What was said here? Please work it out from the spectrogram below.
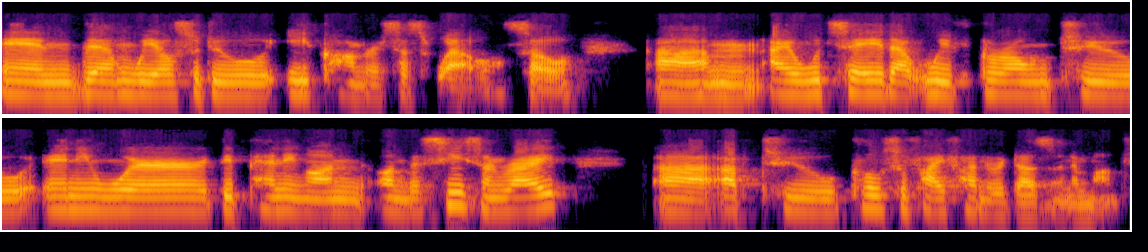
And then we also do e commerce as well. So Um, I would say that we've grown to anywhere, depending on on the season, right, uh, up to close to 500 dozen a month,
